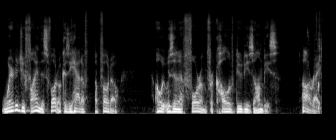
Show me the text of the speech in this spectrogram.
"Where did you find this photo?" Because he had a, a photo. Oh, it was in a forum for Call of Duty Zombies. All right.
